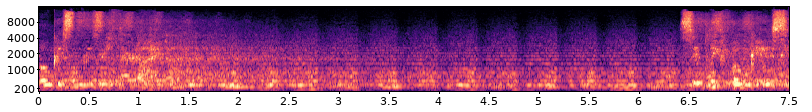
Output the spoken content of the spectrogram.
Focus your third eye. Simply focus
